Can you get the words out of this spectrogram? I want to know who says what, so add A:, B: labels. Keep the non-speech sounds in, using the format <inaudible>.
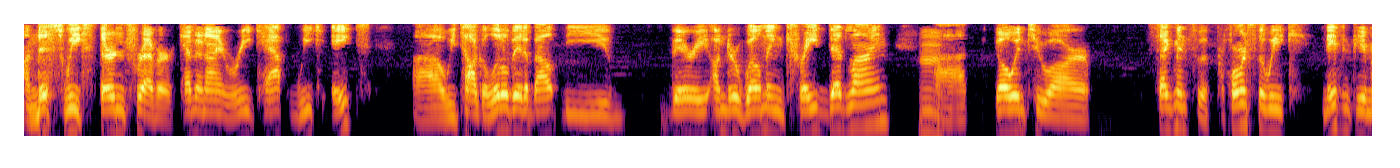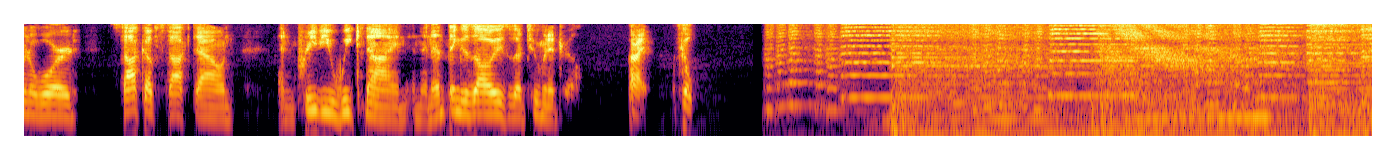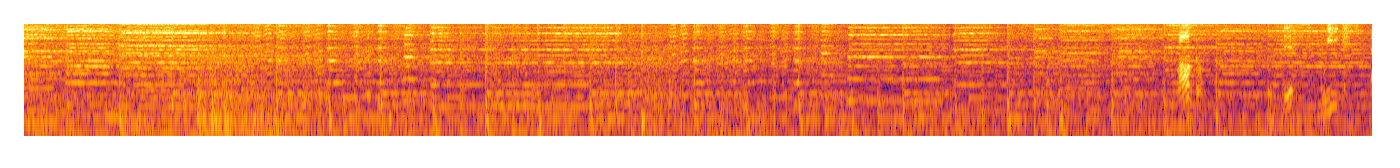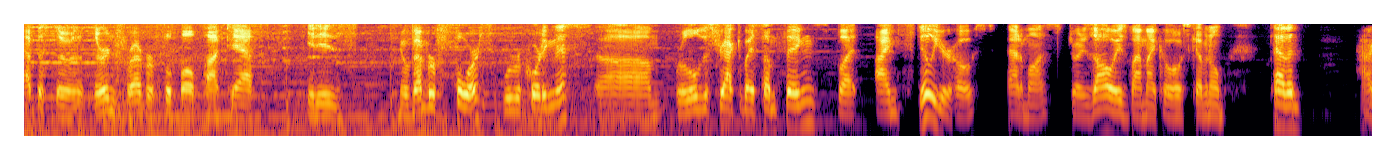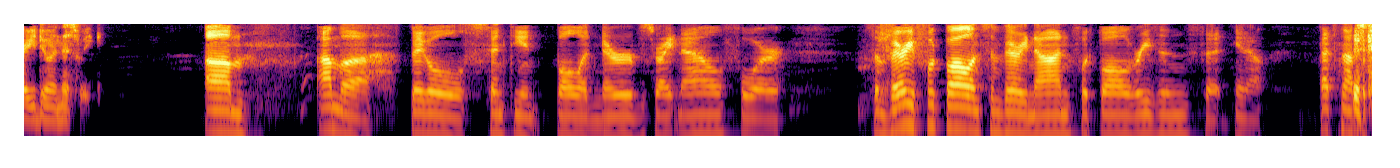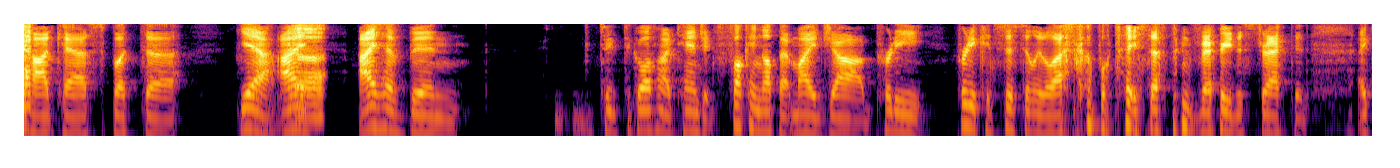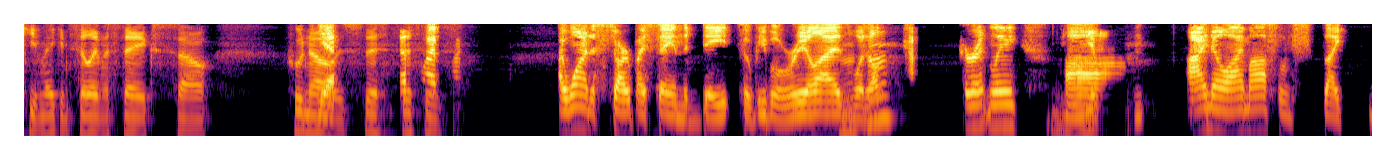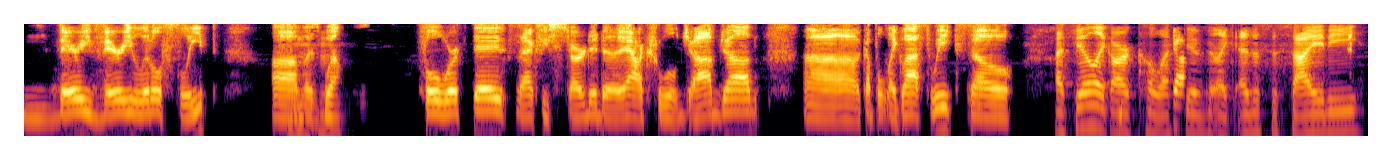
A: On this week's Third and Forever, Kevin and I recap week eight. Uh, we talk a little bit about the very underwhelming trade deadline,
B: Hmm.
A: uh, go into our segments with Performance of the Week, Nathan Peterman Award, Stock Up, Stock Down, and preview week nine, and then end things as always with our two minute drill. All right, let's go. Welcome to this week's episode of the Third and Forever Football Podcast. It is November 4th. We're recording this. Um, we're a little distracted by some things, but I'm still your host, Adam Moss, joined as always by my co-host, Kevin Holm. Kevin, how are you doing this week?
B: Um, I'm a big old sentient ball of nerves right now for some very football and some very non-football reasons that you know. That's not
A: There's
B: the podcast, but uh, yeah, I
A: Uh,
B: I have been to to go off on a tangent, fucking up at my job pretty pretty consistently the last <laughs> couple of days. I've been very distracted. I keep making silly mistakes, so who knows? This this
A: why-
B: is
A: I wanted to start by saying the date so people realize what
B: Mhm.
A: else currently.
B: yep.
A: Um, I know I'm off of like very, very little sleep, um, as
B: Mhm.
A: well as full work days because I actually started an actual job job, uh, a couple, like last week. So
B: I feel like our collective, like as a society,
